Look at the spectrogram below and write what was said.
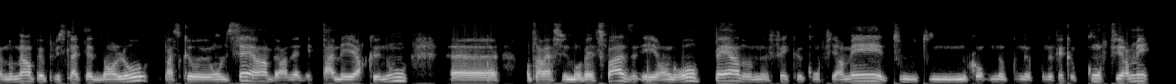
nous met un peu plus la tête dans l'eau parce que on le sait, hein, n'est pas meilleur que nous. Euh, on traverse une mauvaise phase et en gros, perdre ne fait que confirmer tout, ne, ne, ne- ne fait que confirmer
